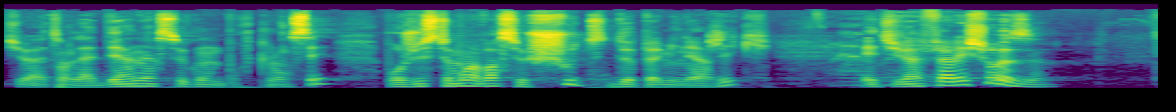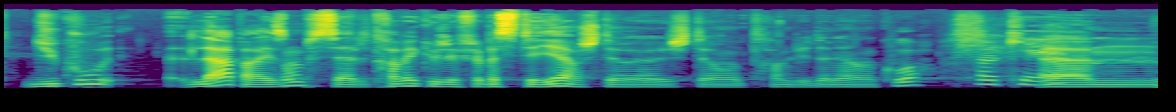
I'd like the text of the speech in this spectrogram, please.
Tu vas attendre la dernière seconde pour te lancer, pour justement avoir ce shoot dopaminergique, Ah et tu vas faire les choses. Du coup, là, par exemple, c'est le travail que j'ai fait. Bah, C'était hier, j'étais euh, j'étais en train de lui donner un cours. Ok. Euh,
